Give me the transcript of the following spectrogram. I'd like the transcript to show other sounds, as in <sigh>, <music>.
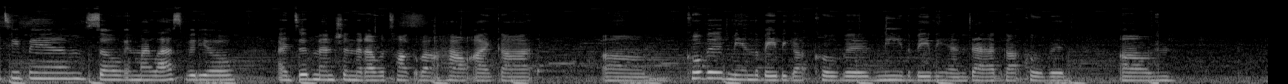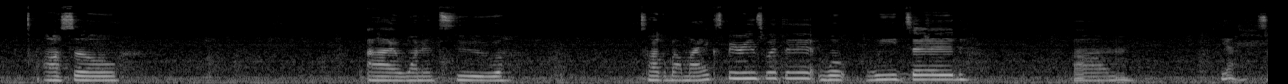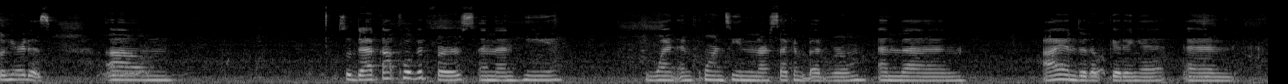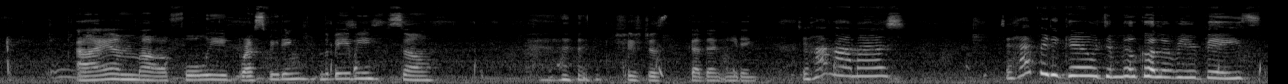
Fam. So in my last video, I did mention that I would talk about how I got um, COVID. Me and the baby got COVID. Me, the baby, and dad got COVID. Um, also, I wanted to talk about my experience with it. What we did. Um, yeah, so here it is. Um, so dad got COVID first and then he went and quarantined in our second bedroom and then I ended up getting it and I am uh, fully breastfeeding the baby. So <laughs> she's just got done eating. Say hi mamas. Say hi pretty girl with the milk all over your face.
